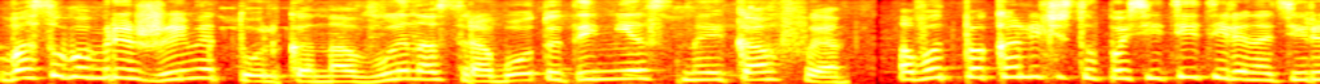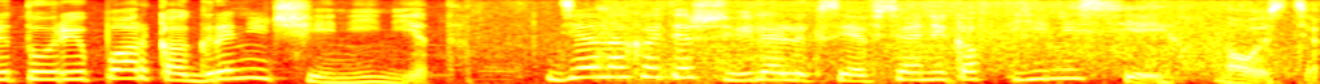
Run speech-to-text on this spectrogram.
В особом режиме только на вынос работают и местные кафе. А вот по количеству посетителей на территории парка ограничений нет. Диана Хатяшвили, Алексей Овсяников, Енисей. Новости.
